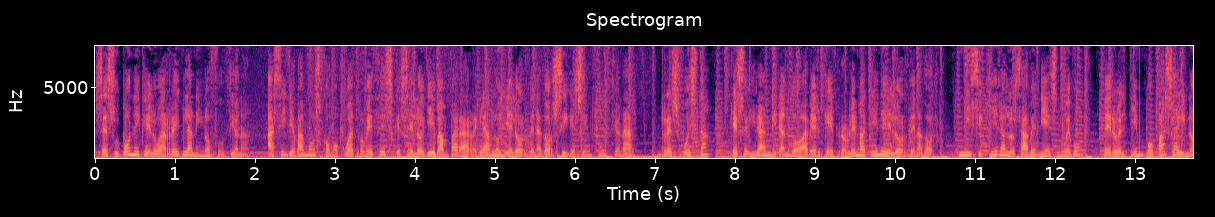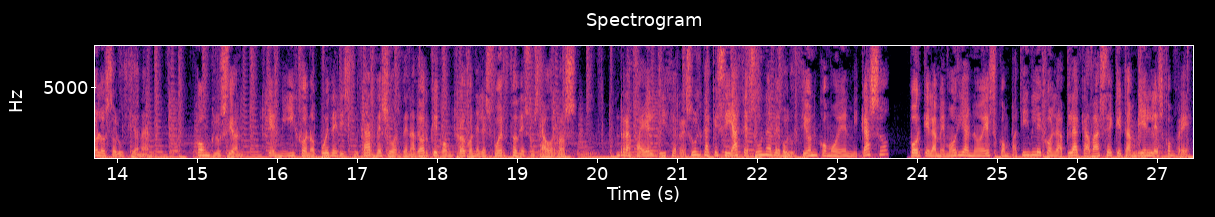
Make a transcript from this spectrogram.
Se supone que lo arreglan y no funciona, así llevamos como cuatro veces que se lo llevan para arreglarlo y el ordenador sigue sin funcionar. Respuesta, que seguirán mirando a ver qué problema tiene el ordenador, ni siquiera lo saben ni es nuevo, pero el tiempo pasa y no lo solucionan. Conclusión, que mi hijo no puede disfrutar de su ordenador que compró con el esfuerzo de sus ahorros. Rafael dice resulta que si haces una devolución como en mi caso, porque la memoria no es compatible con la placa base que también les compré,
